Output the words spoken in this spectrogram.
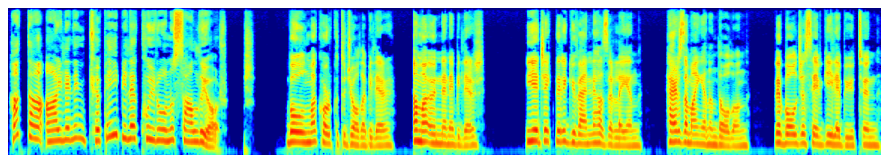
Hatta ailenin köpeği bile kuyruğunu sallıyor. Boğulma korkutucu olabilir ama önlenebilir. Yiyecekleri güvenli hazırlayın. Her zaman yanında olun ve bolca sevgiyle büyütün.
